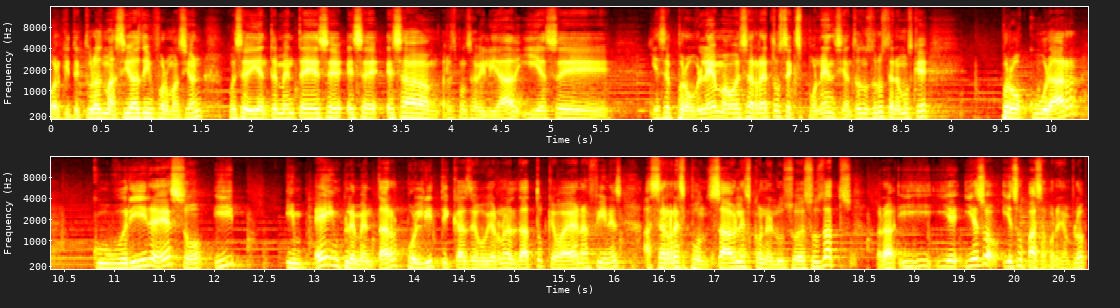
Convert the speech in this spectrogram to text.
o arquitecturas masivas de información, pues evidentemente ese, esa responsabilidad y ese, y ese problema o ese reto se exponencia. Entonces nosotros tenemos que procurar cubrir eso y e implementar políticas de gobierno del dato que vayan afines a ser responsables con el uso de esos datos. Y, y, eso, y eso pasa, por ejemplo,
